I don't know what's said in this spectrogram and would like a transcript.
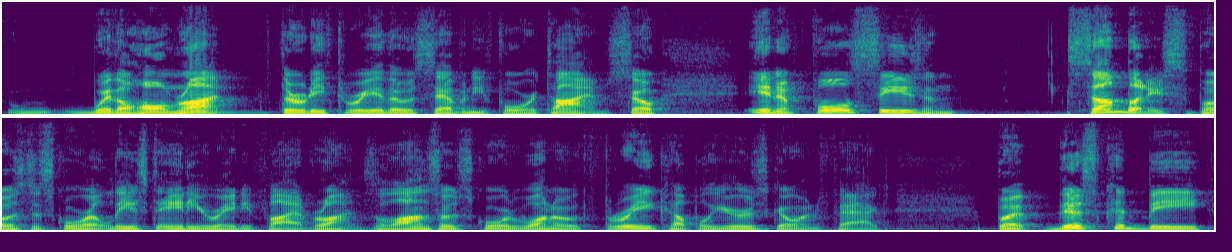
with a home run 33 of those 74 times. So in a full season, somebody's supposed to score at least 80 or 85 runs. Alonso scored 103 a couple years ago, in fact. But this could be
